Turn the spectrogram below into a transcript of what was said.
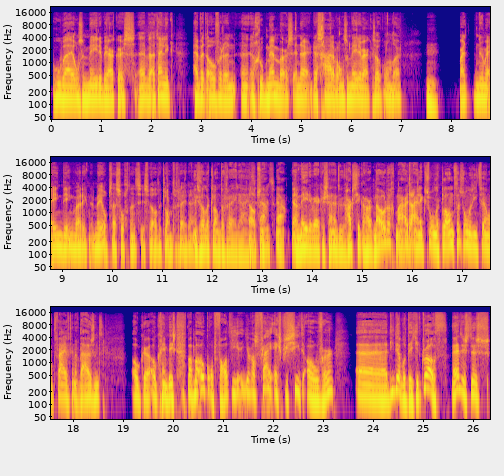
hoe wij onze medewerkers. eh, we uiteindelijk hebben het over een, een, groep members en daar, daar scharen we onze medewerkers ook onder. Hmm. Maar het nummer één ding waar ik mee opsta 's ochtends is wel de klanttevredenheid. Is wel de klanttevredenheid. Ja, absoluut. Ja, ja. Ja. En medewerkers zijn natuurlijk hartstikke hard nodig. Maar uiteindelijk zonder klanten, zonder die 225.000, ook, eh, ook geen bis. Wat me ook opvalt, je, je was vrij expliciet over eh, die double digit growth. Hè? Dus, dus,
